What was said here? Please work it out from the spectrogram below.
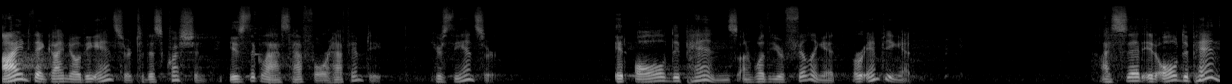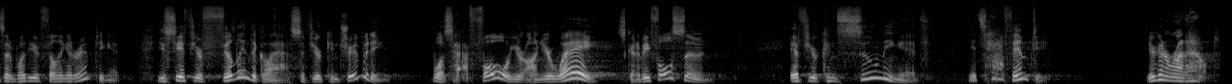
I think I know the answer to this question Is the glass half full or half empty? Here's the answer it all depends on whether you're filling it or emptying it. I said it all depends on whether you're filling it or emptying it. You see, if you're filling the glass, if you're contributing, well, it's half full. You're on your way. It's going to be full soon. If you're consuming it, it's half empty. You're going to run out.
